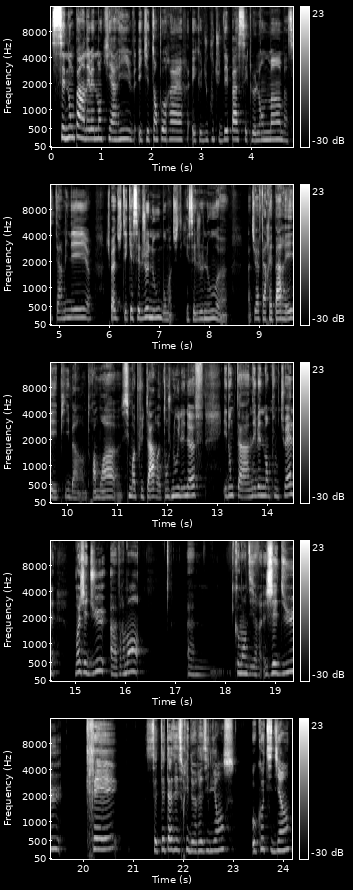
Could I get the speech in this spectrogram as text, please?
c'est non pas un événement qui arrive et qui est temporaire et que du coup tu dépasses et que le lendemain ben, c'est terminé. Je sais pas, tu t'es cassé le genou, bon ben, tu t'es cassé le genou, euh, bah, tu vas faire réparer et puis ben, trois mois, six mois plus tard, ton genou il est neuf et donc tu as un événement ponctuel. Moi j'ai dû euh, vraiment, euh, comment dire, j'ai dû créer cet état d'esprit de résilience au quotidien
